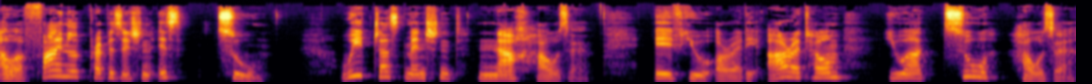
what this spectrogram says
Our final preposition is zu. We just mentioned nach Hause. If you already are at home, you are zu Hause.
